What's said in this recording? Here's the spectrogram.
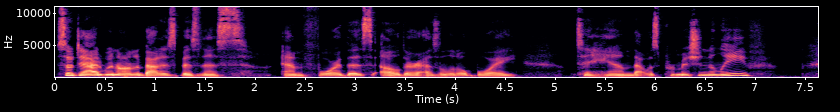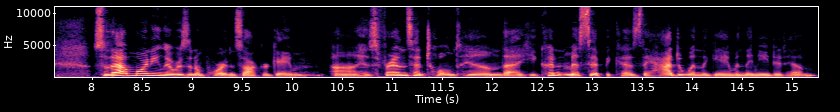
So dad went on about his business. And for this elder, as a little boy, to him, that was permission to leave. So that morning, there was an important soccer game. Uh, his friends had told him that he couldn't miss it because they had to win the game and they needed him.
